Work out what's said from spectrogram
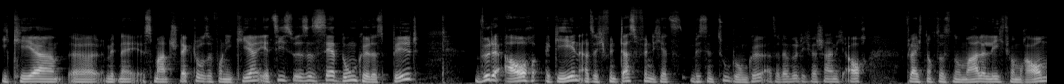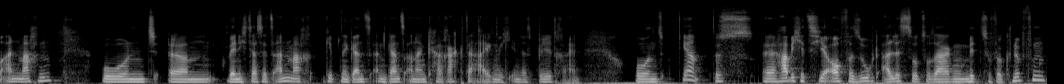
IKEA, äh, mit einer Smart Steckdose von IKEA. Jetzt siehst du, es ist sehr dunkel, das Bild würde auch gehen. Also ich finde, das finde ich jetzt ein bisschen zu dunkel. Also da würde ich wahrscheinlich auch vielleicht noch das normale Licht vom Raum anmachen. Und ähm, wenn ich das jetzt anmache, gibt eine ganz, einen ganz anderen Charakter eigentlich in das Bild rein. Und ja, das äh, habe ich jetzt hier auch versucht, alles sozusagen mit zu verknüpfen.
